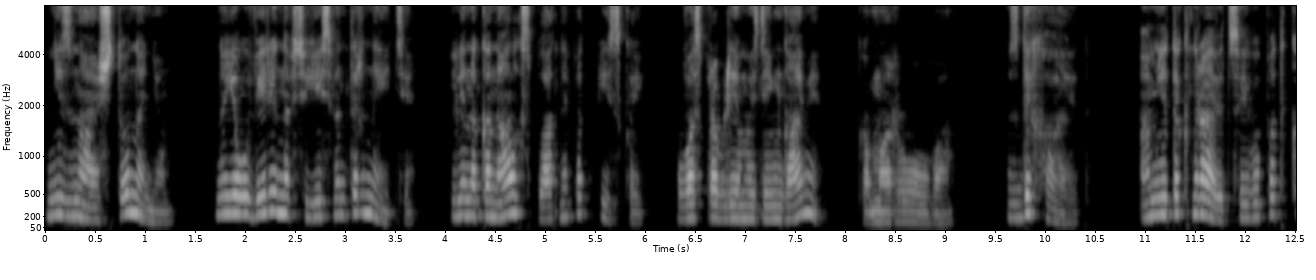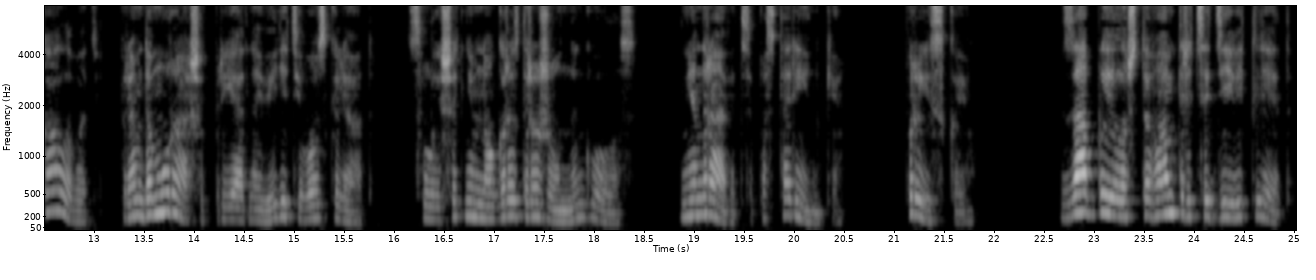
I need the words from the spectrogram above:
Не знаю, что на нем, но я уверена, все есть в интернете или на каналах с платной подпиской. У вас проблемы с деньгами? Комарова. Вздыхает. А мне так нравится его подкалывать. Прям до мурашек приятно видеть его взгляд. Слышать немного раздраженный голос. Мне нравится по старинке. Прыскаю. Забыла, что вам 39 лет.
